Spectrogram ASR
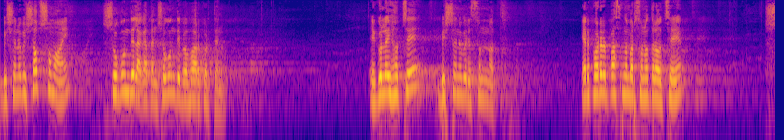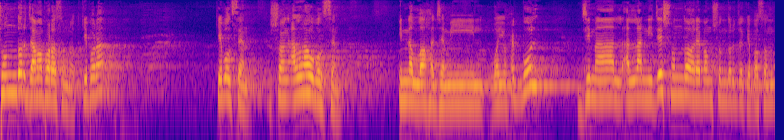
বিশ্বনবী সব সময় সুগন্ধি লাগাতেন, সুগন্ধি ব্যবহার করতেন। এগুলোই হচ্ছে বিশ্বনবীর সুন্নত। এরপরের পাঁচ নম্বর সুন্নতরা হচ্ছে সুন্দর জামা পরা সুন্নত। কি পরা? কে বলছেন? স্বয়ং আল্লাহ বলছেন, ইন্নাল্লাহ জামিল ওয়াইহেব্বুল জিমাল। আল্লাহ নিজে সুন্দর এবং সৌন্দর্যকে পছন্দ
